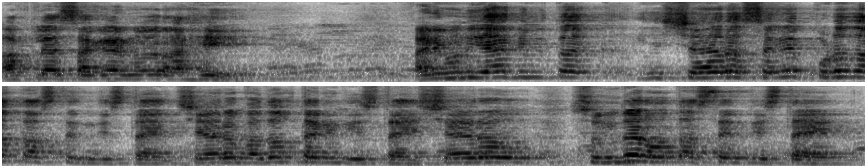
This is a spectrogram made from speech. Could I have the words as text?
आपल्या सगळ्यांवर आहे. आणि म्हणून या निमित्त हे शहर सगळे पुढे जात असताना दिसत आहेत शहर बदलताना दिसत आहेत शहर सुंदर होत असताना दिसत आहेत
